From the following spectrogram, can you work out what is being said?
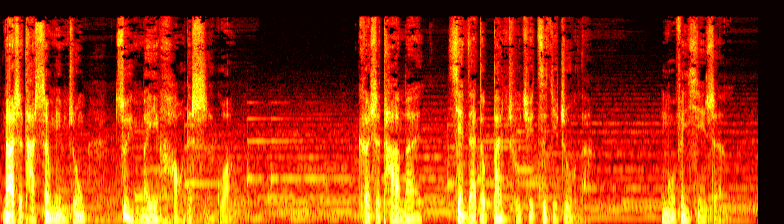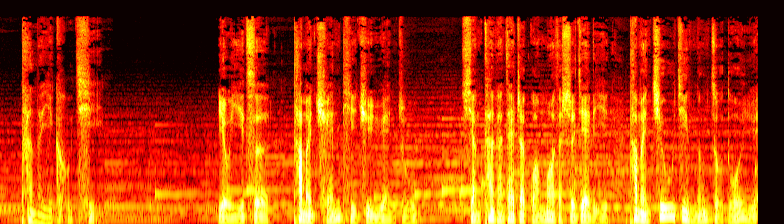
那是他生命中最美好的时光。可是他们现在都搬出去自己住了。木芬先生。叹了一口气。有一次，他们全体去远足，想看看在这广袤的世界里，他们究竟能走多远。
